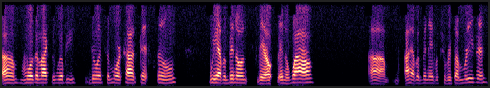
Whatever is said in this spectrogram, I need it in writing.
Um, more than likely we'll be doing some more content soon. We haven't been on there in a while. Um, I haven't been able to for some reason.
